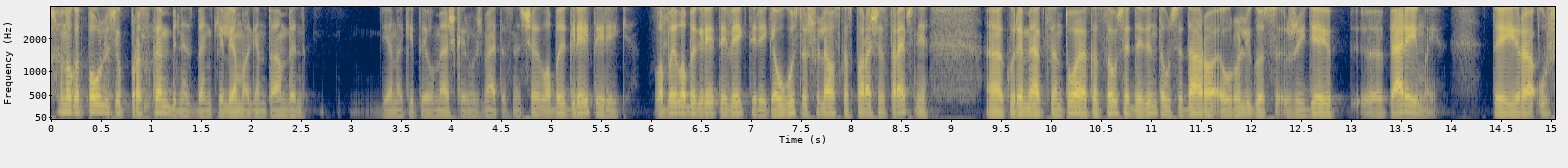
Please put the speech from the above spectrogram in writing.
Aš manau, kad Paulius jau praskambinės bent keliam agentam, bent vieną kitą jau meškerį užmetęs, nes čia labai greitai reikia. Labai labai greitai veikti reikia. Augustas Šuliauskas parašė straipsnį, e, kuriame akcentuoja, kad sausio 9 užsidaro Eurolygos žaidėjų e, perėjimai. Tai yra už...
